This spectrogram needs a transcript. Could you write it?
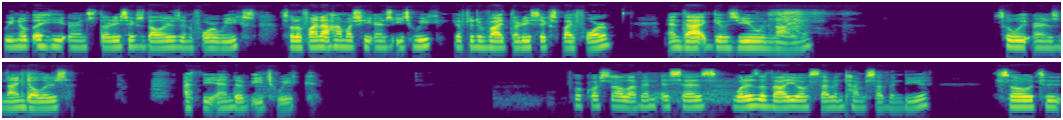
we know that he earns $36 in four weeks. So to find out how much he earns each week, you have to divide 36 by 4 and that gives you 9. So he earns $9 at the end of each week. For question 11, it says, what is the value of 7 times 70? So to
